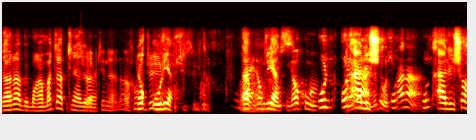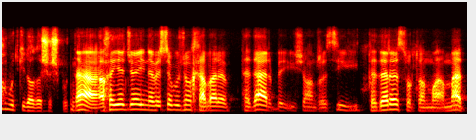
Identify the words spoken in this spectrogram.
نه نه به محمد ربطی نداره نه قوری اون اون علی شاه اون علی شاه بود که داداشش بود. نه آخه یه جایی نوشته بود چون خبر پدر به ایشان رسید. پدر سلطان محمد.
